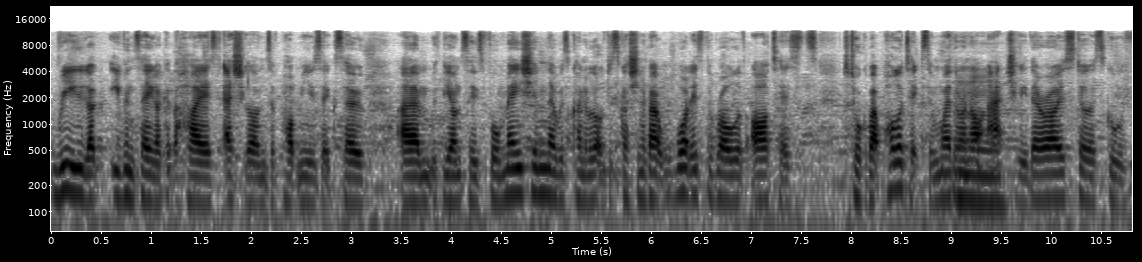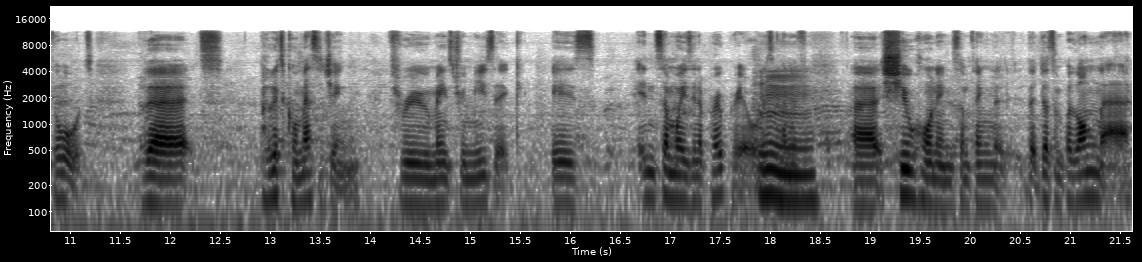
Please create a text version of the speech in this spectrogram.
really like, even saying like at the highest echelons of pop music. So um, with Beyonce's formation, there was kind of a lot of discussion about what is the role of artists to talk about politics and whether mm. or not mm. actually there is still a school of thought that political messaging through mainstream music is in some ways inappropriate or is mm. kind of mm. Uh, shoehorning something that, that doesn't belong there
